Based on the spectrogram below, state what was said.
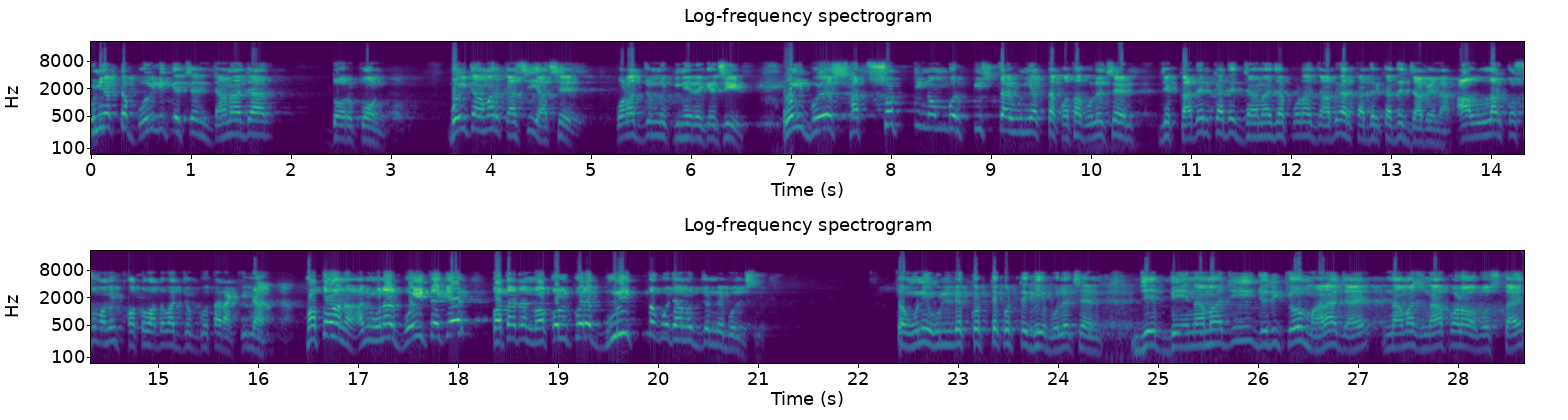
উনি একটা বই লিখেছেন, জানাজার দর্পণ। বইটা আমার কাছেই আছে। পড়ার জন্য কিনে রেখেছি। ওই বইয়ের সাতষট্টি নম্বর পৃষ্ঠায় উনি একটা কথা বলেছেন যে কাদের কাদের জানাজা পড়া যাবে আর কাদের কাদের যাবে না। আল্লাহর কসম, আমি ফতোয়া দেওয়ার যোগ্যতা রাখি না। ফতোয়া না, আমি ওনার বই থেকে কথাটা নকল করে গুরুত্ব বোঝানোর জন্য বলছি। তো উনি উল্লেখ করতে করতে গিয়ে বলেছেন যে বেনামাজি যদি কেউ মারা যায়, নামাজ না পড়া অবস্থায়,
